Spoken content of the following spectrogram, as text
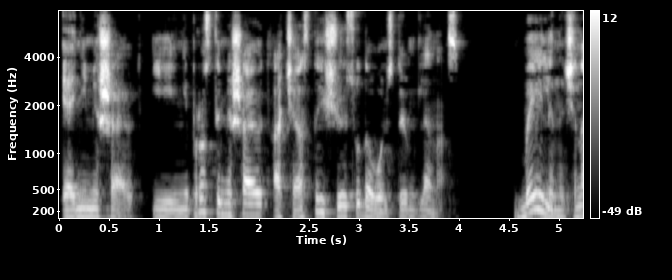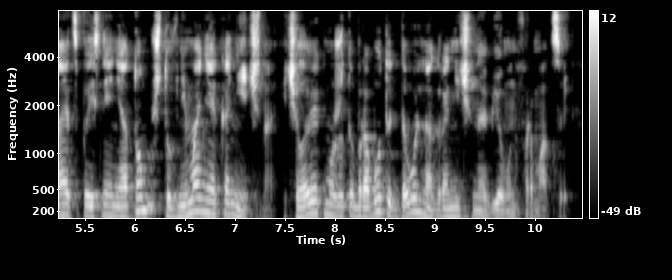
И они мешают. И не просто мешают, а часто еще и с удовольствием для нас. Бейли начинает с пояснения о том, что внимание конечно, и человек может обработать довольно ограниченный объем информации –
